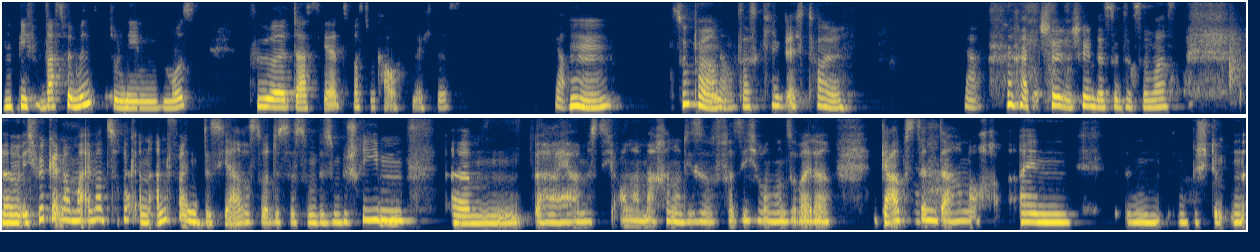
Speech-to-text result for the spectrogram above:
wie, was für Münzen du nehmen musst, für das jetzt, was du kaufen möchtest. Ja. Hm. Super, genau. das klingt echt toll. Ja. schön, schön, dass du das so machst. Ähm, ich würde gerne noch mal einmal zurück an Anfang des Jahres. Du hattest das so ein bisschen beschrieben. Mhm. Ähm, ja, müsste ich auch mal machen und diese Versicherung und so weiter. Gab es denn da noch einen, einen, bestimmten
